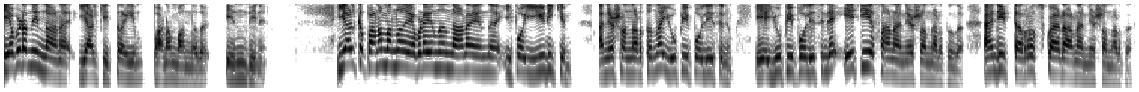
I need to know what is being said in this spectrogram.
എവിടെ നിന്നാണ് ഇയാൾക്ക് ഇത്രയും പണം വന്നത്? എന്തിന്? ഇയാൾക്ക് പണം വന്നത് എവിടെ നിന്നാണ് എന്ന് ഇപ്പോൾ ഇ ഡിക്കും അന്വേഷണം നടത്തുന്ന യു പി പോലീസിനും യു പി പോലീസിന്റെ എ ടി എസ് ആണ് അന്വേഷണം നടത്തുന്നത്. ആന്റി ടെറർ സ്ക്വാഡാണ് അന്വേഷണം നടത്തുന്നത്.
